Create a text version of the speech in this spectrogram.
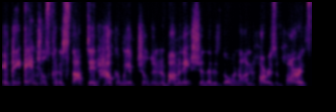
If the angels could have stopped it, how can we have children in abomination that is going on horrors of horrors?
